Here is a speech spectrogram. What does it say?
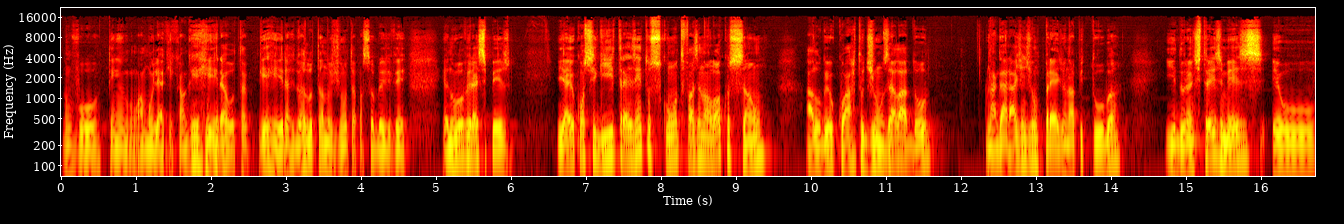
Não vou. Tem uma mulher aqui que é uma guerreira, outra guerreira, as duas lutando juntas para sobreviver. Eu não vou virar esse peso. E aí eu consegui 300 conto fazendo uma locução. Aluguei o quarto de um zelador na garagem de um prédio na Pituba. E durante três meses eu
